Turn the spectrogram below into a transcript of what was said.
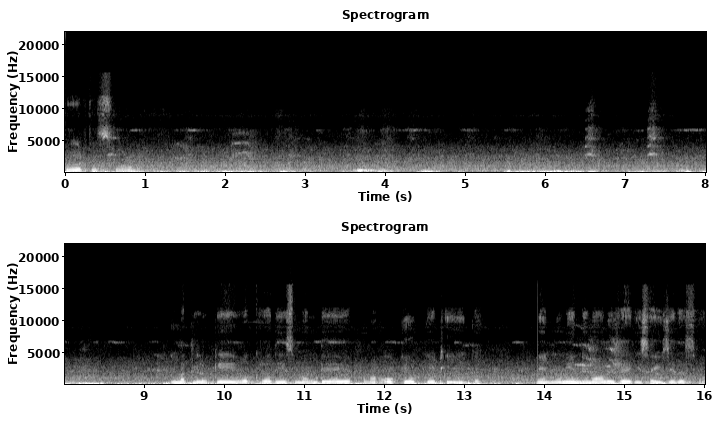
ਹੋਰ ਦੱਸੋ? ਮਤਲਬ ਕਿ ਵੱਖਰਾ ਦੇਸ਼ ਮੰਨਦੇ ਆ ਇਹ ਆਪਣਾ। ਓਕੇ ਓਕੇ ਠੀਕ ਹੈ ਮੈਨੂੰ ਨਹੀਂ ਇੰਨੀ ਨੌਲੇਜ ਹੈਗੀ, ਸਹੀ ਜੇ ਦੱਸਾਂ।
